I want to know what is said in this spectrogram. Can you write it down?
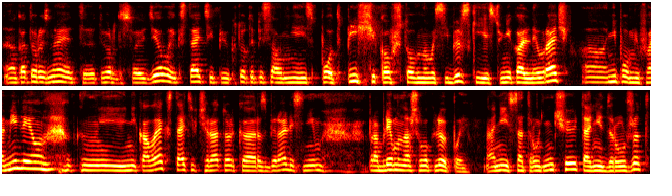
э, который знает э, твердо свое дело. И, кстати, кто-то писал мне из подписчиков, что в Новосибирске есть уникальный врач. Э, не помню фамилию. И Николай, кстати, вчера только разбирали с ним проблему нашего клёпы. Они сотрудничают, они дружат.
